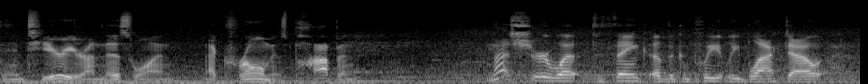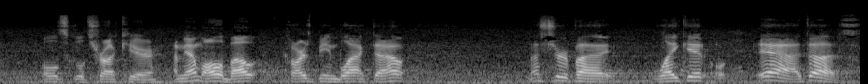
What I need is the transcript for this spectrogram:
The interior on this one, that chrome is popping. I'm not sure what to think of the completely blacked out old school truck here. I mean, I'm all about cars being blacked out. Not sure if I like it. Or, yeah, it does.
